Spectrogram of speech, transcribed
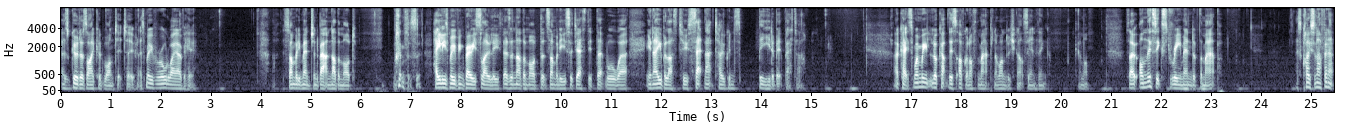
as good as I could want it to. Let's move her all the way over here. Somebody mentioned about another mod. Haley's moving very slowly. There's another mod that somebody suggested that will uh, enable us to set that token speed a bit better. Okay, so when we look up this, I've gone off the map. No wonder she can't see anything. Come on. So on this extreme end of the map, it's close enough, isn't it?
